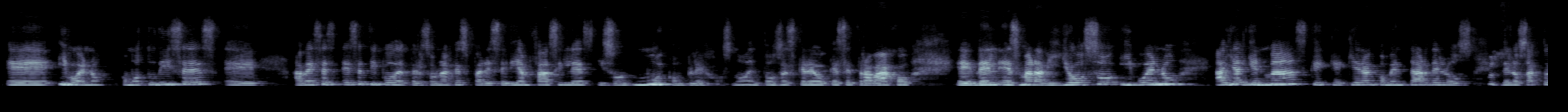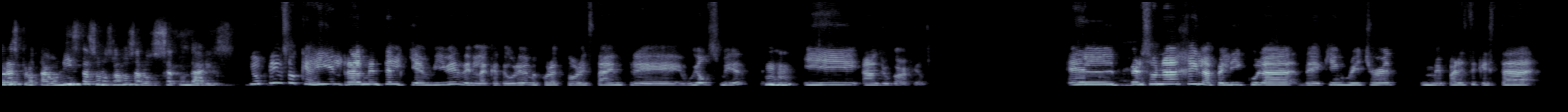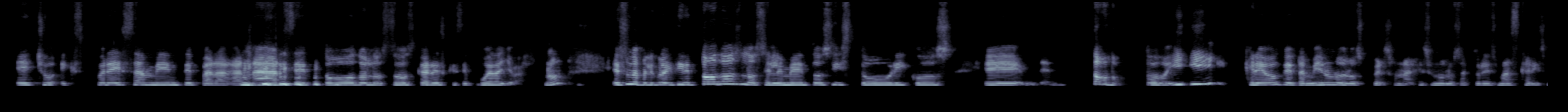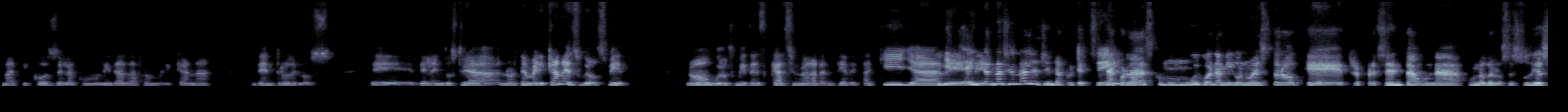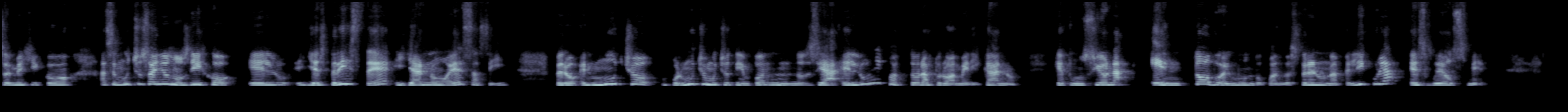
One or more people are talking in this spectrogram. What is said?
Eh, y bueno, como tú dices, eh, a veces ese tipo de personajes parecerían fáciles y son muy complejos, ¿no? Entonces creo que ese trabajo eh, de él es maravilloso y bueno, ¿hay alguien más que, quieran comentar de los, pues de los actores protagonistas o nos vamos a los secundarios? Yo pienso que ahí realmente el quien vive en la categoría de mejor actor está entre Will Smith y Andrew Garfield. El personaje y la película de King Richard me parece que está hecho expresamente para ganarse todos los Óscares que se pueda llevar, ¿no? Es una película que tiene todos los elementos históricos, eh, todo, todo. Y, creo que también uno de los personajes, uno de los actores más carismáticos de la comunidad afroamericana dentro de los eh, de la industria norteamericana es Will Smith. ¿No? Will Smith es casi una garantía de taquilla. De, e internacionales, Linda, porque te acordarás como un muy buen amigo nuestro que representa una, uno de los estudios de México, hace muchos años nos dijo, el, y es triste, y ya no es así, pero en mucho, por mucho, mucho tiempo nos decía, el único actor afroamericano que funciona en todo el mundo cuando estrena una película es Will Smith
